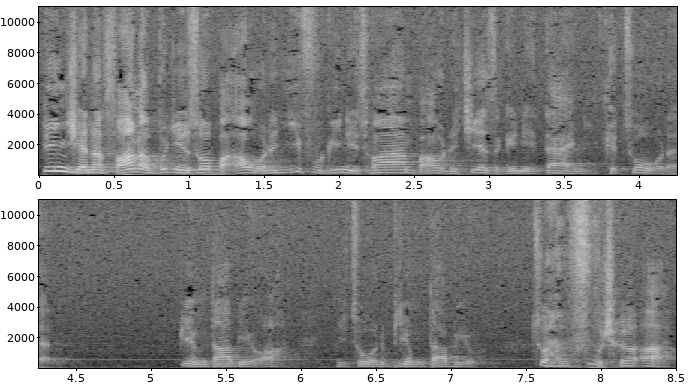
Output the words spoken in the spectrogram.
并且呢，法老不仅说把我的衣服给你穿，把我的戒指给你戴，你可以做我的 BMW 啊，你做我的 BMW，坐他的副车啊。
